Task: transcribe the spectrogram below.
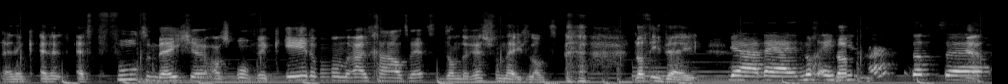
En, ik, en het, het, voelt een beetje alsof ik eerder onderuit gehaald werd dan de rest van Nederland. dat idee. Ja, nou ja, nog één dat. Dat, uh, ja,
